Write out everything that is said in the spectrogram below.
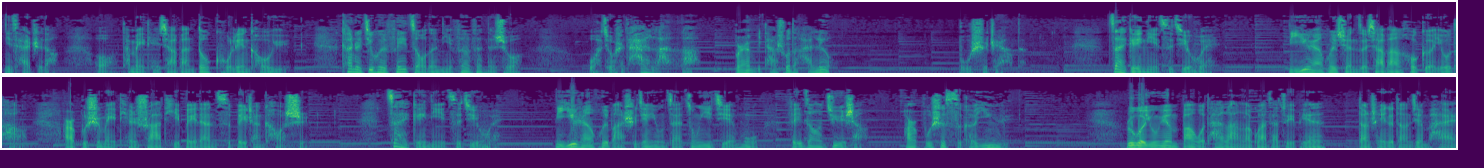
你才知道，哦，他每天下班都苦练口语。看着机会飞走的你，愤愤的说：“我就是太懒了，不然比他说的还溜。”不是这样的，再给你一次机会。你依然会选择下班后葛优躺，而不是每天刷题背单词备战考试。再给你一次机会，你依然会把时间用在综艺节目、肥皂剧上，而不是死磕英语。如果永远把我太懒了挂在嘴边，当成一个挡箭牌，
